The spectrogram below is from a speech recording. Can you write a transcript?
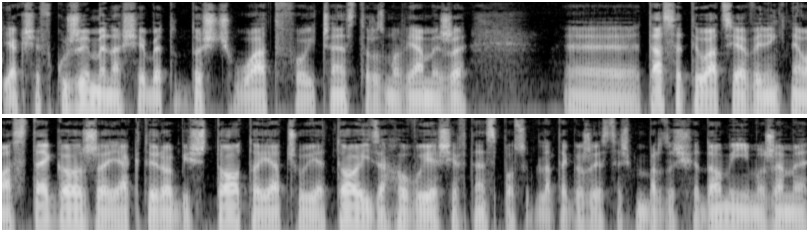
jak się wkurzymy na siebie, to dość łatwo i często rozmawiamy, że e, ta sytuacja wyniknęła z tego, że jak ty robisz to, to ja czuję to i zachowuję się w ten sposób, dlatego że jesteśmy bardzo świadomi i możemy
